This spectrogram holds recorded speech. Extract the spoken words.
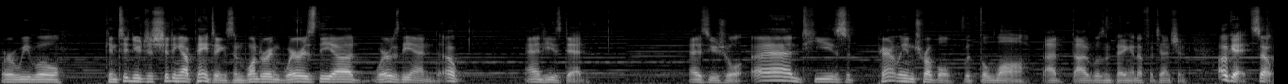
where we will continue just shitting out paintings and wondering where is the, uh, where is the end? Oh, and he's dead. As usual. And he's apparently in trouble with the law. I, I wasn't paying enough attention. Okay, so,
